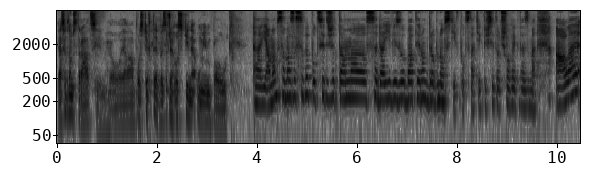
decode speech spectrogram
já se v tom ztrácím. Jo? Já prostě v té bezbřehosti neumím plout. Eh, já mám sama za sebe pocit, že tam eh, se dají vyzobat jenom drobnosti v podstatě, když si to člověk vezme. Ale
